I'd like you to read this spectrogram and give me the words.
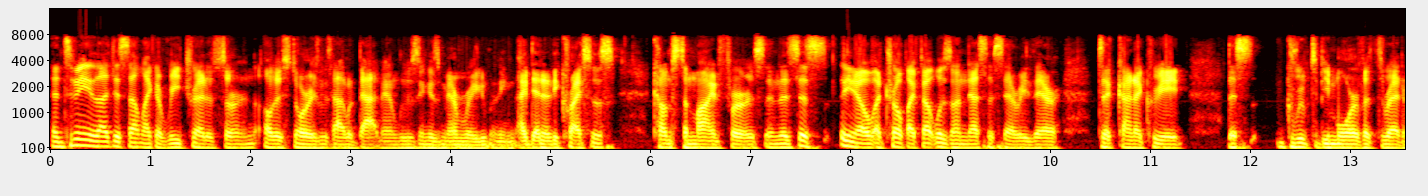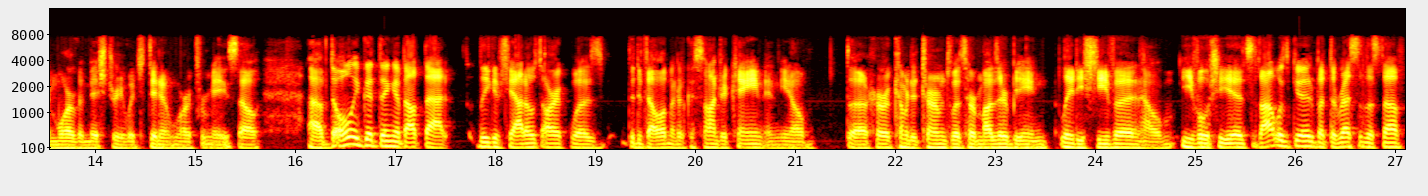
And to me, that just sounded like a retread of certain other stories we've had with Batman losing his memory. I mean, identity crisis comes to mind first, and it's just you know a trope I felt was unnecessary there to kind of create this group to be more of a threat and more of a mystery, which didn't work for me. So uh, the only good thing about that League of Shadows arc was the development of Cassandra Cain and you know the, her coming to terms with her mother being Lady Shiva and how evil she is. So that was good, but the rest of the stuff,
